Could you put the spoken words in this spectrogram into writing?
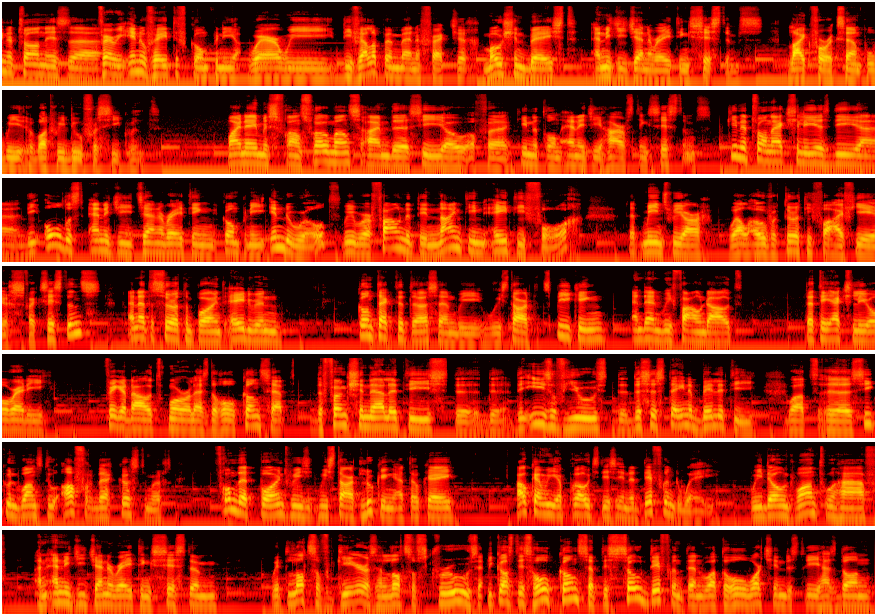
Kinetron is a very innovative company where we develop and manufacture motion-based energy generating systems. Like for example, we, what we do for Sequent. My name is Frans Vromans. I'm the CEO of uh, Kinetron Energy Harvesting Systems. Kinetron actually is the, uh, the oldest energy generating company in the world. We were founded in 1984. That means we are well over 35 years of existence. And at a certain point, Adrian contacted us and we, we started speaking. And then we found out that they actually already figured out more or less the whole concept. The functionalities, the, the, the ease of use, the, the sustainability, what uh, Sequent wants to offer their customers. From that point, we, we start looking at, okay, how can we approach this in a different way? We don't want to have an energy generating system with lots of gears and lots of screws because this whole concept is so different than what the whole watch industry has done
